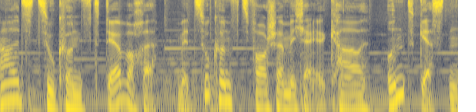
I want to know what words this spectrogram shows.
Karls Zukunft der Woche mit Zukunftsforscher Michael Karl und Gästen.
